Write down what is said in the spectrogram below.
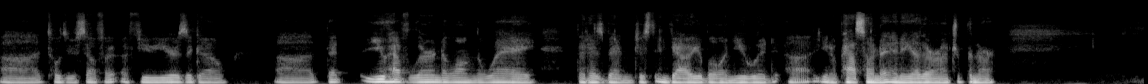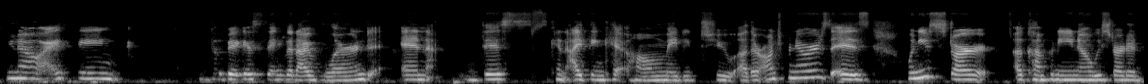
uh, told yourself a, a, few years ago uh, that you have learned along the way that has been just invaluable, and you would uh, you know pass on to any other entrepreneur? You know, I think the biggest thing that I've learned, and this can I think hit home maybe to other entrepreneurs, is when you start a company, you know, we started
